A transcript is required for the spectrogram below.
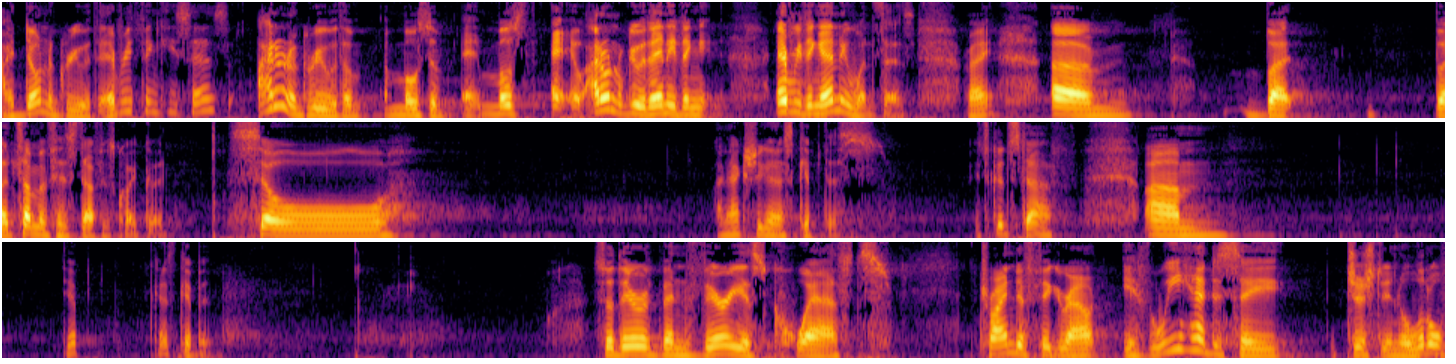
I don't agree with everything he says. I don't agree with most of eh, most. Eh, I don't agree with anything, everything anyone says, right? Um, but but some of his stuff is quite good. So I'm actually going to skip this. It's good stuff. Um, can I skip it? So there have been various quests trying to figure out if we had to say, just in a little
